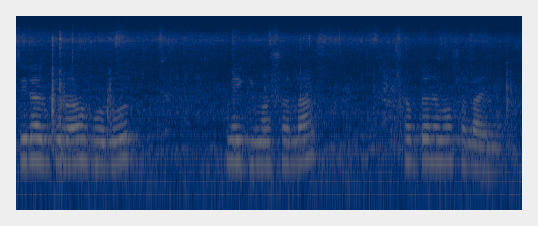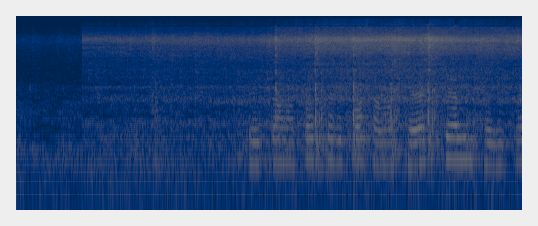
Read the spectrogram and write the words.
জিরার গুঁড়া, হলুদ ম্যাগি মশলা সব ধরনের মশলা এনে। এই আমার তরকারি কষানো তেল উঠে গেছে।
